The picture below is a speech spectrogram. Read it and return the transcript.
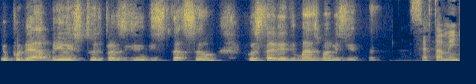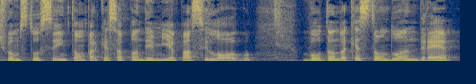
eu puder abrir o estúdio para visitação, gostaria de mais uma visita. Certamente vamos torcer então para que essa pandemia passe logo. Voltando à questão do André,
